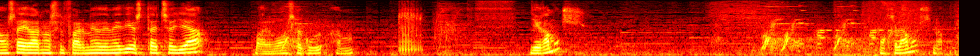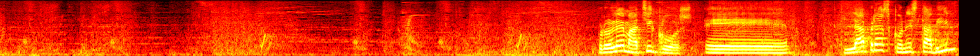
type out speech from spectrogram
Vamos a llevarnos el farmeo de medio, está hecho ya. Vale, vamos a... ¿Llegamos? ¿Congelamos? No. Problema, chicos. Eh, Lapras con esta build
